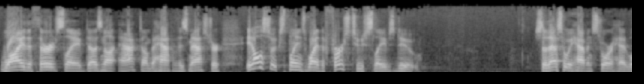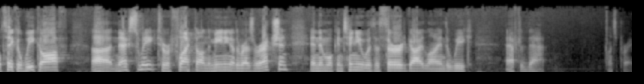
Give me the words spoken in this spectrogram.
why the third slave does not act on behalf of his master, it also explains why the first two slaves do. So that's what we have in store ahead. We'll take a week off uh, next week to reflect on the meaning of the resurrection, and then we'll continue with the third guideline the week after that. Let's pray.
